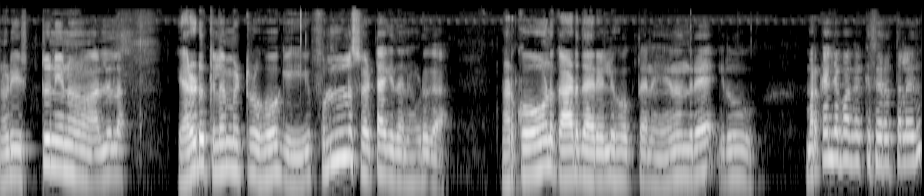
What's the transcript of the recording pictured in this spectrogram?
ನೋಡಿ ಇಷ್ಟು ನೀನು ಅಲ್ಲೆಲ್ಲ ಎರಡು ಕಿಲೋಮೀಟ್ರ್ ಹೋಗಿ ಫುಲ್ ಸ್ವೆಟ್ ಆಗಿದ್ದಾನೆ ಹುಡುಗ. ನಡ್ಕೊಂಡು ಕಾಡು ದಾರಿಯಲ್ಲಿ ಹೋಗ್ತಾನೆ. ಏನಂದರೆ ಇದು ಮರ್ಕಂಜ ಭಾಗಕ್ಕೆ ಸೇರುತ್ತಲ್ಲ ಇದು?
